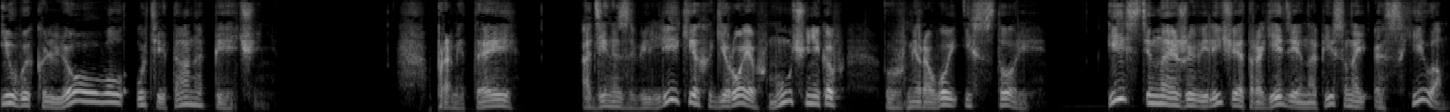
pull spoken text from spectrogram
и выклевывал у Титана печень. Прометей — один из великих героев-мучеников в мировой истории. Истинное же величие трагедии, написанной Эсхилом,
